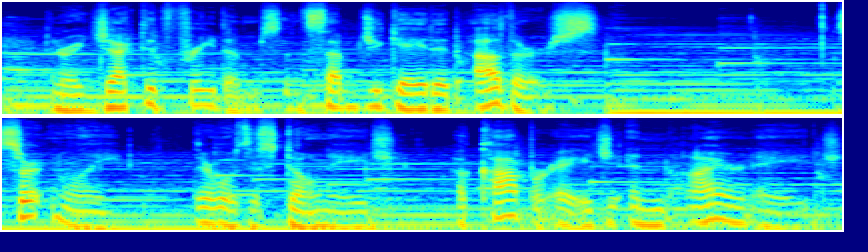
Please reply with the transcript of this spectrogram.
and rejected freedoms and subjugated others. Certainly, there was a Stone Age, a Copper Age, and an Iron Age,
